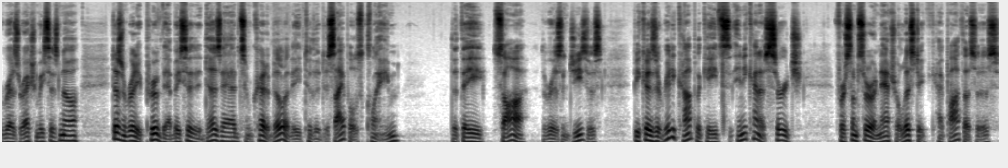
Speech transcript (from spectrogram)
resurrection. But he says, no, it doesn't really prove that. But he says it does add some credibility to the disciples' claim that they saw the risen Jesus because it really complicates any kind of search for some sort of naturalistic hypothesis.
